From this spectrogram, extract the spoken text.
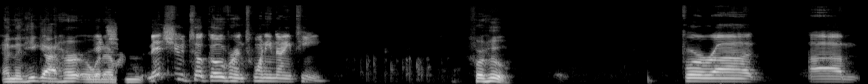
and then he got hurt or whatever. Minshew took over in 2019 For who? for uh, um,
